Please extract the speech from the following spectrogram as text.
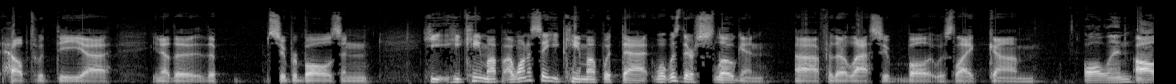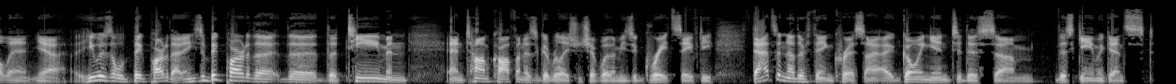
helped with the, uh, you know, the the Super Bowls, and he he came up. I want to say he came up with that. What was their slogan uh, for their last Super Bowl? It was like. Um, All in. all in, yeah. He was a big part of that, and he's a big part of the the the team. And and Tom Coughlin has a good relationship with him. He's a great safety. That's another thing, Chris. I, I going into this um, this game against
